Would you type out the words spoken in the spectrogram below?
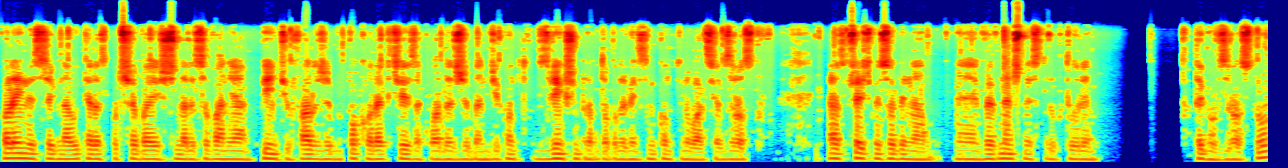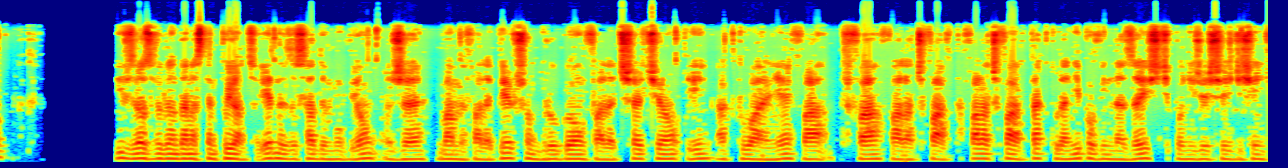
kolejny sygnał i teraz potrzeba jeszcze narysowania pięciu fal, żeby po korekcie zakładać, że będzie z większym prawdopodobieństwem kontynuacja wzrostów. Teraz przejdźmy sobie na e, wewnętrzne struktury tego wzrostu. I wzrost wygląda następująco. Jedne zasady mówią, że mamy falę pierwszą, drugą, falę trzecią i aktualnie fa, trwa fala czwarta. Fala czwarta, która nie powinna zejść poniżej 60,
